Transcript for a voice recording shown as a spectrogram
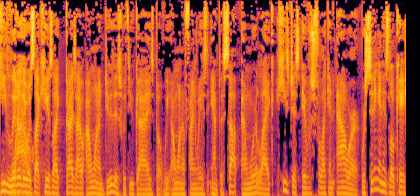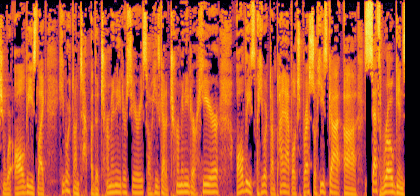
he literally Wow. was like, he was like, guys, I, I want to do this with you guys, but we, I want to find ways to amp this up. And we're like, he's just, it was for like an hour. We're sitting in his location where all these like, he worked on t- the Terminator series, so he's got a Terminator here. All these, he worked on Pineapple Express, so he's got uh, Seth Rogen's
